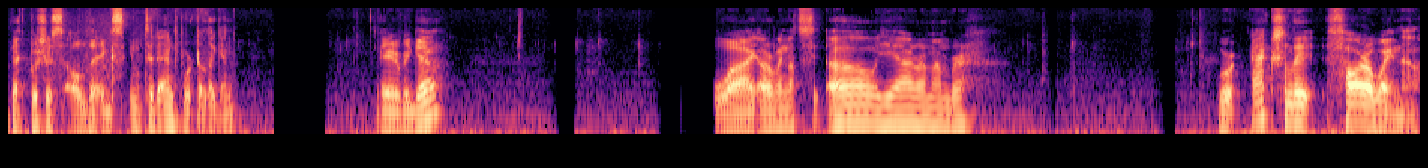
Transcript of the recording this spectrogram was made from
that pushes all the eggs into the end portal again. There we go. Why are we not see- Oh yeah, I remember. We're actually far away now.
